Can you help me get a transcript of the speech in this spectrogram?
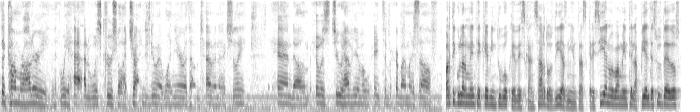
the camaraderie that we had was crucial. I tried to do it one year without Kevin actually. And, um, it was too heavy of a weight to bear by myself. Particularmente Kevin tuvo que descansar dos días mientras crecía nuevamente la piel de sus dedos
